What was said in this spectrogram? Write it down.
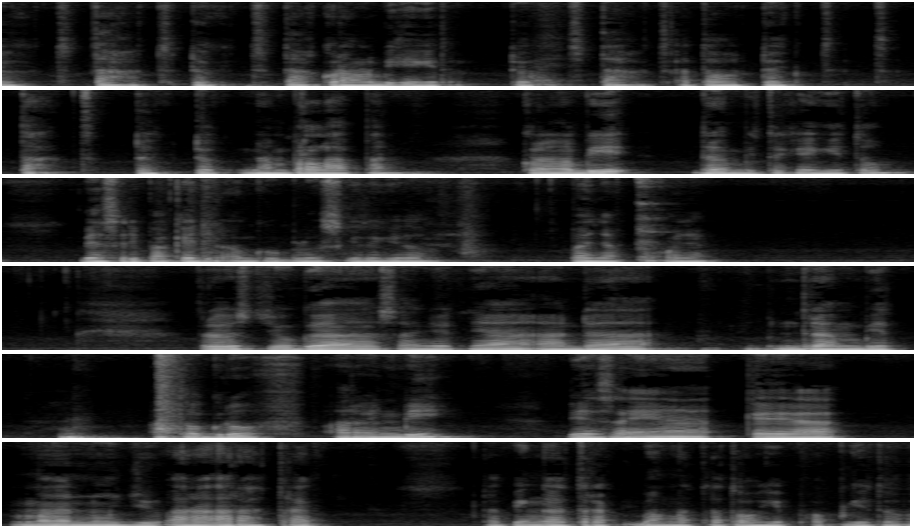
dek tak dek tak kurang lebih kayak gitu dek cetak atau dek cetak dek dek enam per delapan. Kurang lebih dalam beatnya kayak gitu. Biasa dipakai di lagu blues gitu-gitu. Banyak pokoknya. Terus juga selanjutnya ada drum beat atau groove R&B biasanya kayak menuju arah-arah trap tapi nggak trap banget atau hip hop gitu.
